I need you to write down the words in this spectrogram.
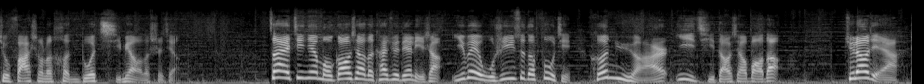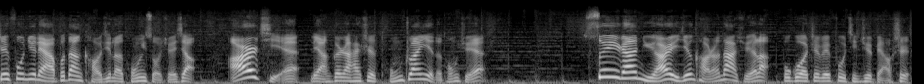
就发生了很多奇妙的事情。在今年某高校的开学典礼上，一位五十一岁的父亲和女儿一起到校报道。据了解啊，这父女俩不但考进了同一所学校，而且两个人还是同专业的同学。虽然女儿已经考上大学了，不过这位父亲却表示，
